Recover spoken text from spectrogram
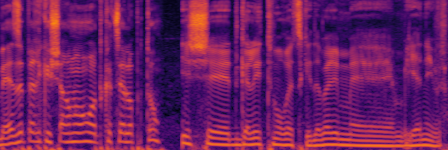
באיזה פרק השארנו עוד קצה לא פתור? יש אה, את גלית מורצקי, דבר עם אה, יניב.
